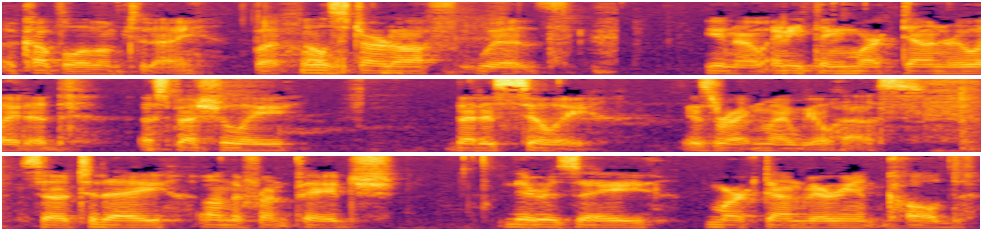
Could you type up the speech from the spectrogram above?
a couple of them today, but Oh. I'll start off with, you know, anything markdown related, especially that is silly, is right in my wheelhouse. So today on the front page, there is a markdown variant called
